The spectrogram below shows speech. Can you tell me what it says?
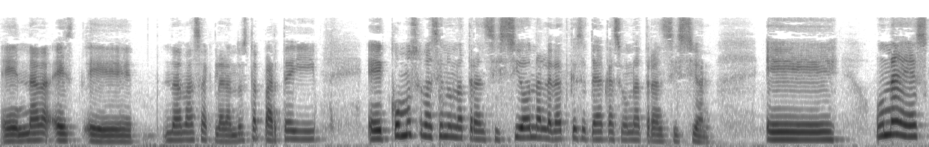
eh, nada, es, eh, nada más aclarando esta parte y eh, cómo se va haciendo una transición a la edad que se tenga que hacer una transición. Eh, una es,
